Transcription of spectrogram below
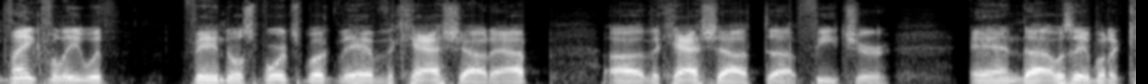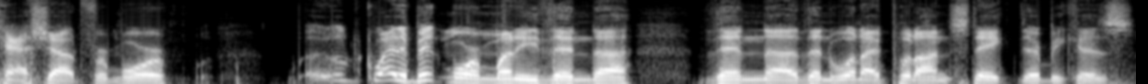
Thankfully, with FanDuel Sportsbook, they have the cash out app, uh, the cash out uh, feature, and I was able to cash out for more, quite a bit more money than uh, than than what I put on stake there because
